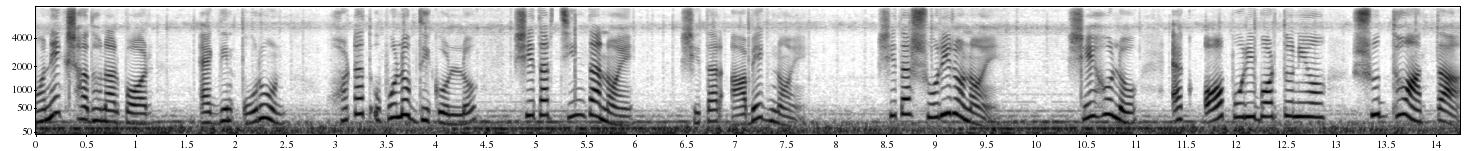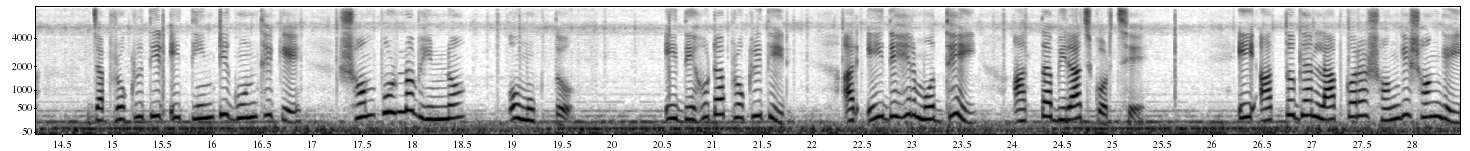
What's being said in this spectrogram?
অনেক সাধনার পর একদিন অরুণ হঠাৎ উপলব্ধি করল, সে তার চিন্তা নয় সে তার আবেগ নয়, সে তার শরীরও নয়। সে হল এক অপরিবর্তনীয় শুদ্ধ আত্মা, যা প্রকৃতির এই তিনটি গুণ থেকে সম্পূর্ণ ভিন্ন ও মুক্ত। এই দেহটা প্রকৃতির, আর এই দেহের মধ্যেই আত্মা বিরাজ করছে। এই আত্মজ্ঞান লাভ করার সঙ্গে সঙ্গেই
